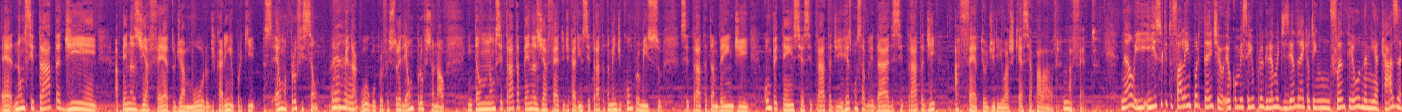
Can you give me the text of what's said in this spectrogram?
é, não se trata de apenas de afeto, de amor ou de carinho, porque é uma profissão. Né? Uhum. O pedagogo, o professor, ele é um profissional. Então não se trata apenas de afeto e de carinho, se trata também de compromisso, se trata também de competência, se trata de responsabilidade, se trata de afeto, eu diria. Eu acho que essa é a palavra, hum. afeto. Não, e, e, isso que tu fala é importante. Eu, eu, comecei o programa dizendo, né, que eu tenho um fã teu na minha casa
